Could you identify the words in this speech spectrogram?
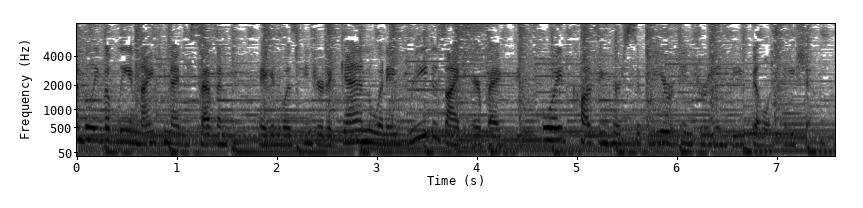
Unbelievably, in 1997, Hagen was injured again when a redesigned airbag deployed, causing her severe injury and debilitation.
